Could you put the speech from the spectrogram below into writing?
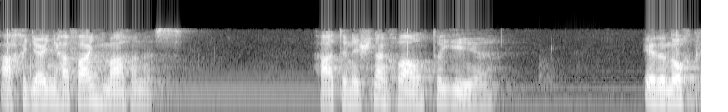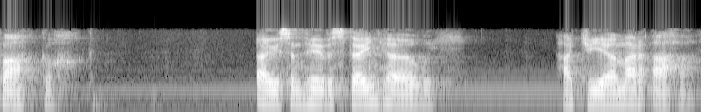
Ach yn ein hafain mahannes, hadyn isyn ang chlawnt o ie, iad an ochhlaachgacht, agus an hyfystein hylich, ha diam ar ahaf,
